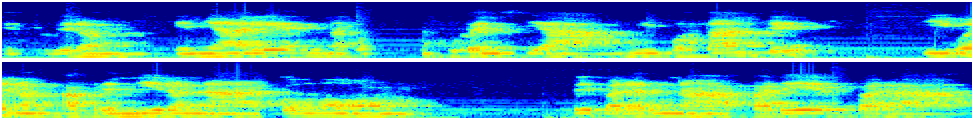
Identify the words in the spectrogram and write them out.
estuvieron geniales, una concurrencia muy importante y bueno, aprendieron a cómo preparar una pared para,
